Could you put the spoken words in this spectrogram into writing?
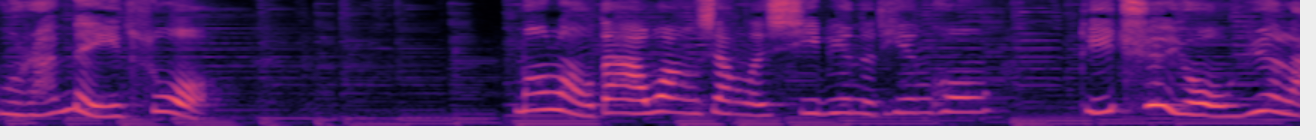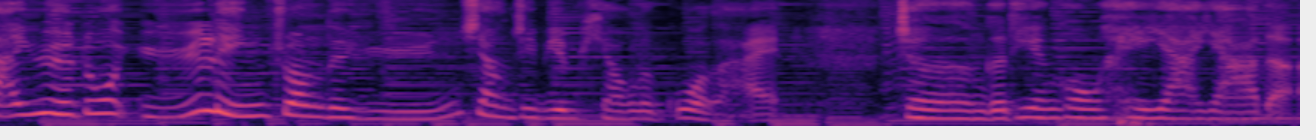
果然没错，猫老大望向了西边的天空，的确有越来越多鱼鳞状的云向这边飘了过来，整个天空黑压压的。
